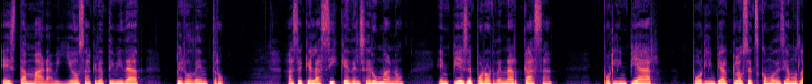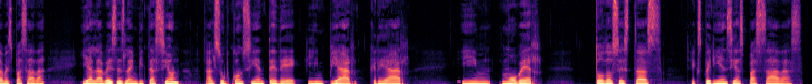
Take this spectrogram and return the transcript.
esta maravillosa creatividad, pero dentro, hace que la psique del ser humano empiece por ordenar casa, por limpiar, por limpiar closets, como decíamos la vez pasada, y a la vez es la invitación al subconsciente de limpiar, crear y mover todas estas experiencias pasadas,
